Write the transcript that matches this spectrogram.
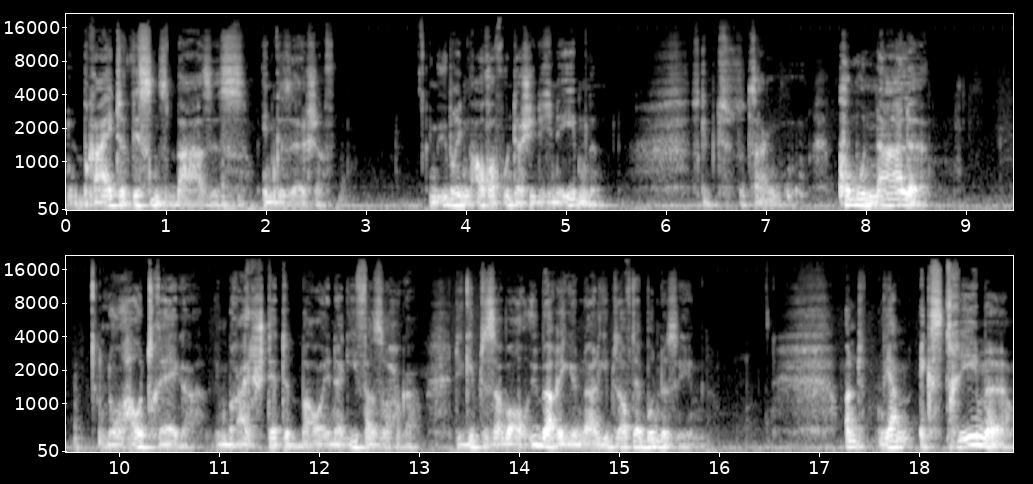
breite Wissensbasis in Gesellschaften. Im Übrigen auch auf unterschiedlichen Ebenen. Es gibt sozusagen kommunale Know-how-Träger im Bereich Städtebau, Energieversorger. Die gibt es aber auch überregional, die gibt es auf der Bundesebene. Und wir haben extreme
